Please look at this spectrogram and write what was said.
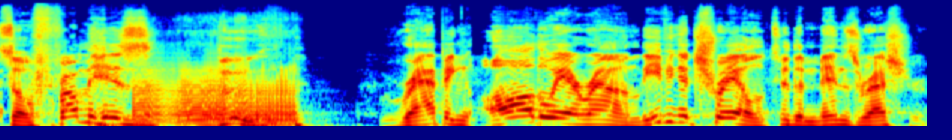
So from his booth, wrapping all the way around, leaving a trail to the men's restroom.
